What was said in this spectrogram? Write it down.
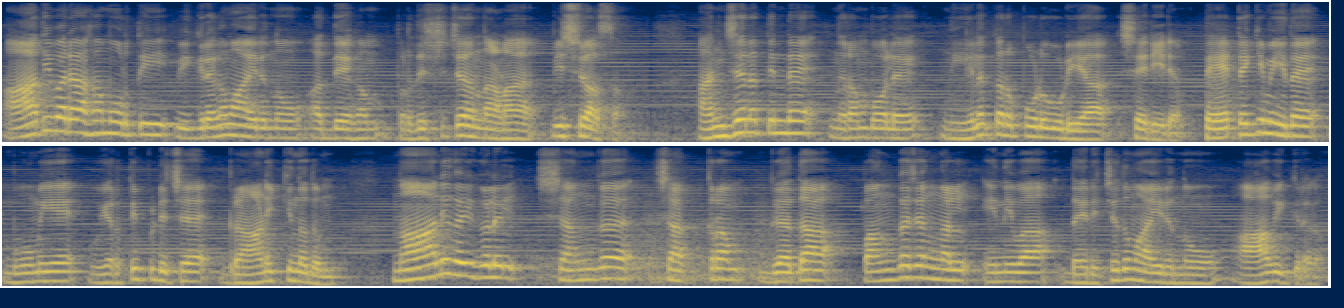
ആദിവരാഹമൂർത്തി വിഗ്രഹമായിരുന്നു അദ്ദേഹം പ്രതിഷ്ഠിച്ചതെന്നാണ് വിശ്വാസം. അഞ്ജനത്തിന്റെ നിറം പോലെ നീലക്കറുപ്പോടുകൂടിയ ശരീരം. തേറ്റയ്ക്ക് മീതെ ഭൂമിയെ ഉയർത്തിപ്പിടിച്ച് ഗ്രാണിക്കുന്നതും നാല് കൈകളിൽ ശംഖ് ചക്രം ഗദ പങ്കജങ്ങൾ എന്നിവ ധരിച്ചതുമായിരുന്നു ആ വിഗ്രഹം.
